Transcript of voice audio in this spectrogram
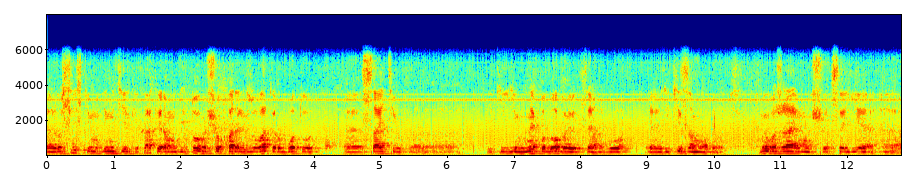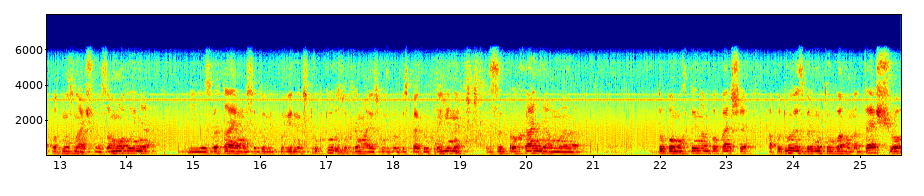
е, російськими і не тільки хакерами для того, щоб паралізувати роботу е, сайтів, е, які їм не подобаються або е, які замовили. Ми вважаємо, що це є е, однозначно замовлення звертаємося до відповідних структур, зокрема і Служби безпеки України, з проханням е, допомогти нам, по-перше, а по-друге, звернути увагу на те, що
